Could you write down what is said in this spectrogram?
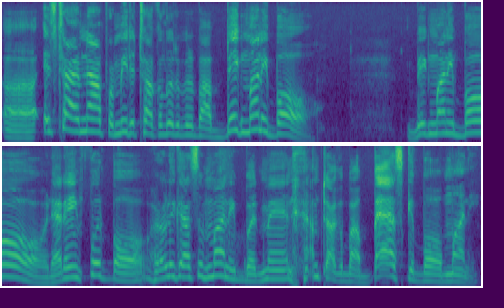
Uh, it's time now for me to talk a little bit about big money ball. Big money ball. That ain't football. Gurley got some money, but man, I'm talking about basketball money.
